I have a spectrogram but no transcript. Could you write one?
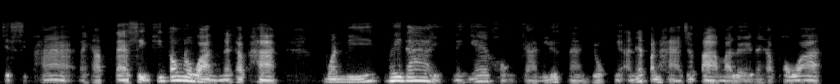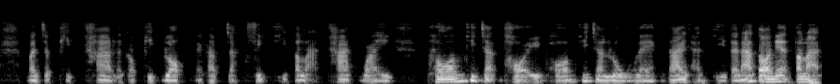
375 นะครับ แต่สิ่งที่ต้องระวังนะครับหาก วันนี้ไม่ได้ในแง่ของการเลือกนายกเนี่ยอันนี้ปัญหาจะตามมาเลยนะครับ เพราะว่ามันจะผิดคาดแล้วก็ผิดล็อกนะครับจากสิ่งที่ตลาดคาดไว้ พร้อมที่จะถอยพร้อมที่จะลงแรงได้ทันที แต่ณตอนนี้ตลาด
